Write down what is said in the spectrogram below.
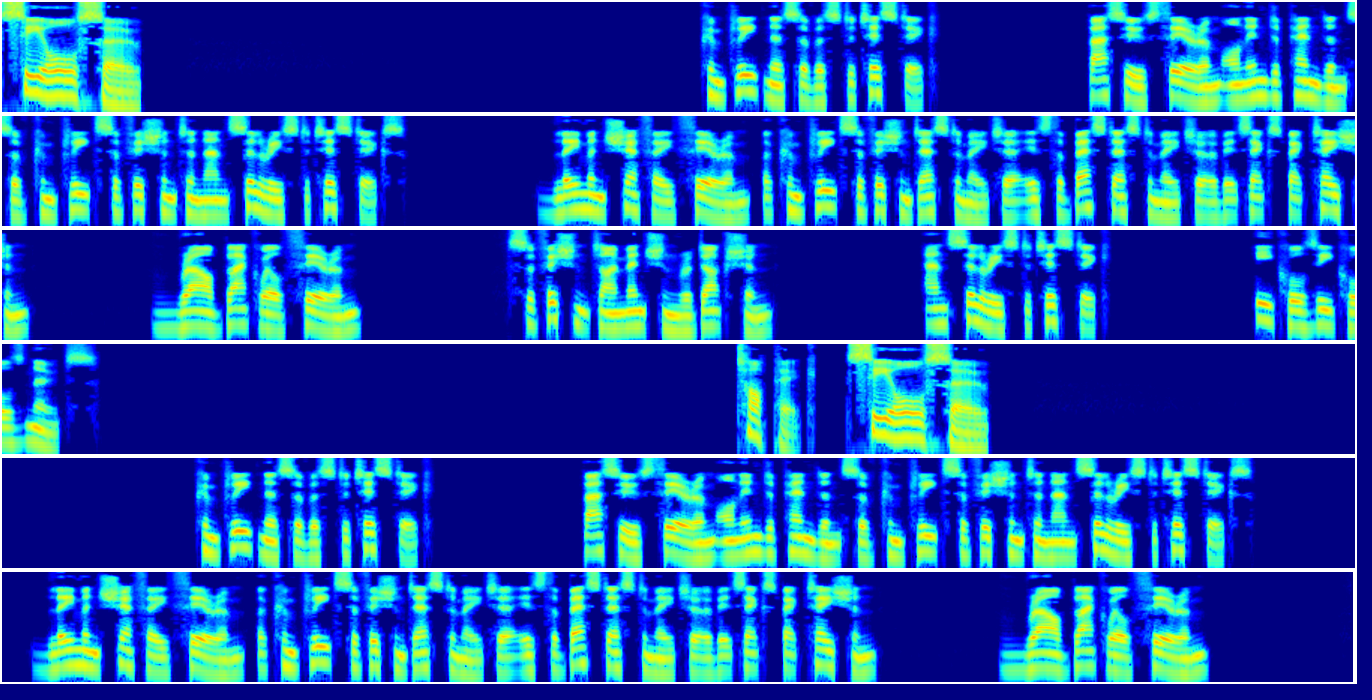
See also Completeness of a statistic Basu's theorem on independence of complete sufficient and ancillary statistics Lehmann-Scheffé theorem, a complete sufficient estimator is the best estimator of its expectation Rao-Blackwell theorem Sufficient dimension reduction Ancillary statistic Notes See also. Completeness of a statistic. Basu's theorem on independence of complete sufficient and ancillary statistics. Lehmann-Scheffé theorem, a complete sufficient estimator is the best estimator of its expectation. Rao-Blackwell theorem.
